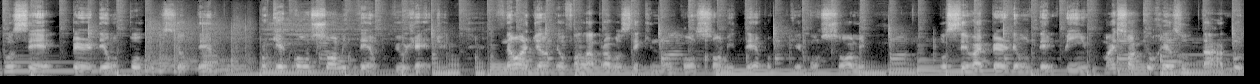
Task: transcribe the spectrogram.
você perder um pouco do seu tempo, porque consome tempo, viu, gente? Não adianta eu falar para você que não consome tempo, porque consome você vai perder um tempinho, mas só que o resultado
